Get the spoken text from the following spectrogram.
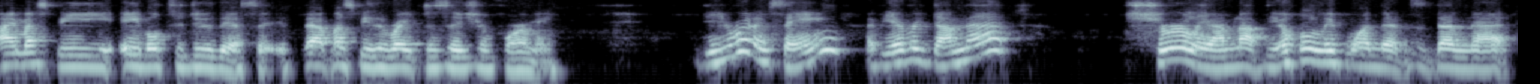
I must be able to do this. That must be the right decision for me. Do you hear what I'm saying? Have you ever done that? Surely I'm not the only one that's done that.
